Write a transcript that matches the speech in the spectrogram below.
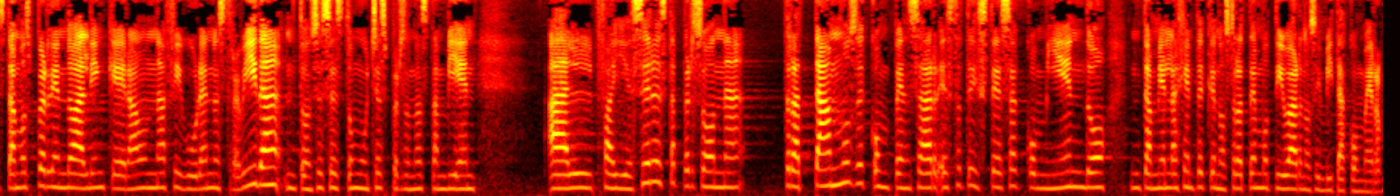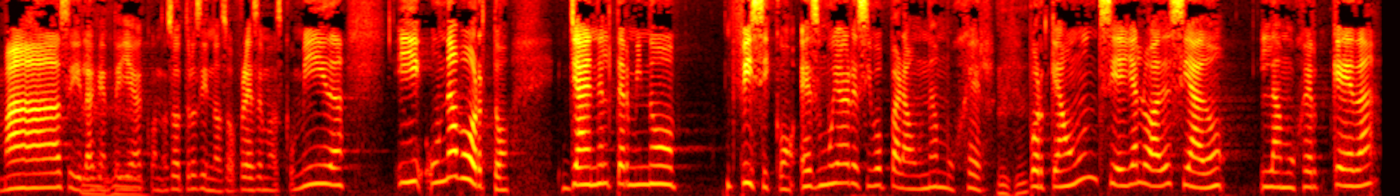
Estamos perdiendo a alguien que era una figura en nuestra vida. Entonces esto muchas personas también, al fallecer esta persona, tratamos de compensar esta tristeza comiendo. También la gente que nos trata de motivar nos invita a comer más y la gente llega con nosotros y nos ofrece más comida. Y un aborto Ya en el término físico es muy agresivo para una mujer, porque aún si ella lo ha deseado, la mujer queda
